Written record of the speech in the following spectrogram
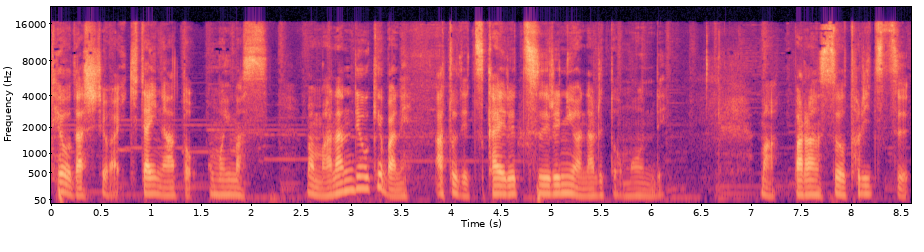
手を出してはいきたいなと思います、まあ、学んでおけばね後で使えるツールにはなると思うんで。まあバランスを取りつつ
